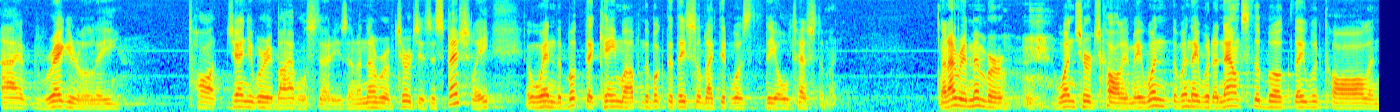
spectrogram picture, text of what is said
I regularly taught January Bible studies in a number of churches, especially when the book that came up, the book that they selected was the Old Testament. And I remember one church calling me. When, when they would announce the book, they would call, and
